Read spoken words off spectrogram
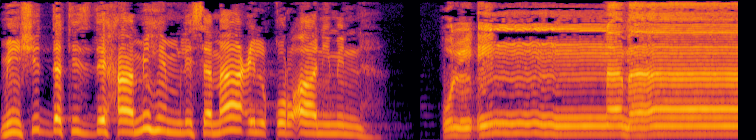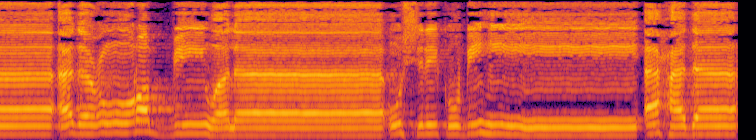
من شده ازدحامهم لسماع القران منه. قل انما ادعو ربي ولا اشرك به احدا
